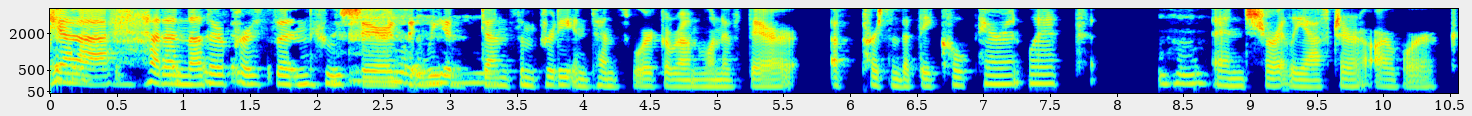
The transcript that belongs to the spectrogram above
yeah, had another person who shared that we had done some pretty intense work around one of their, a person that they co parent with. Mm-hmm. And shortly after our work,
